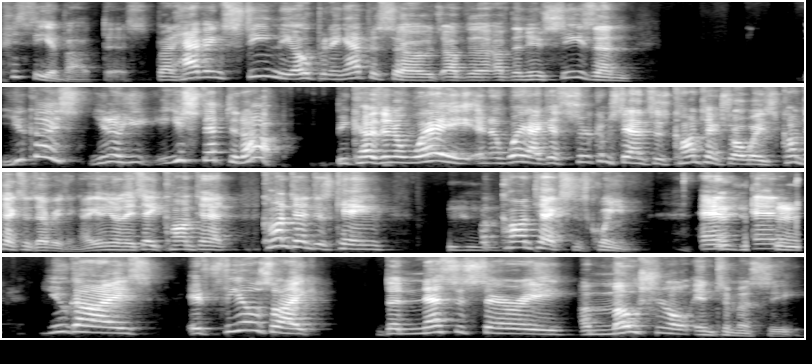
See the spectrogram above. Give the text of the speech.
pithy about this, but having seen the opening episodes of the of the new season, you guys, you know, you you stepped it up because in a way, in a way, I guess circumstances, context always context is everything. I, you know, they say content content is king, mm-hmm. but context is queen, and mm-hmm. and you guys, it feels like the necessary emotional intimacy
